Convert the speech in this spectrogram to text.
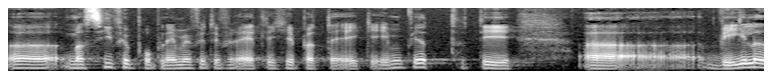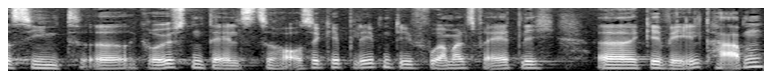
äh, massive Probleme für die Freiheitliche Partei geben wird. Die äh, Wähler sind äh, größtenteils zu Hause geblieben, die vormals freiheitlich gewählt haben.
